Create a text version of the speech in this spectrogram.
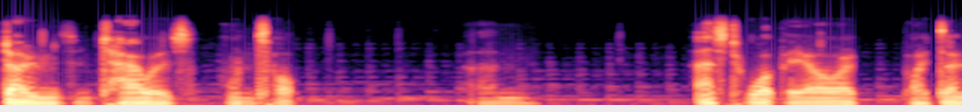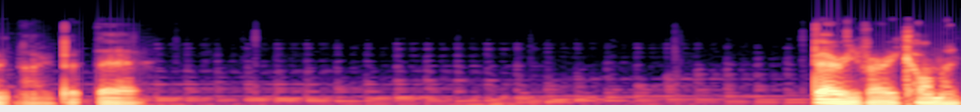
domes and towers on top. Um, As to what they are, I, I don't know, but they're very, very common.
